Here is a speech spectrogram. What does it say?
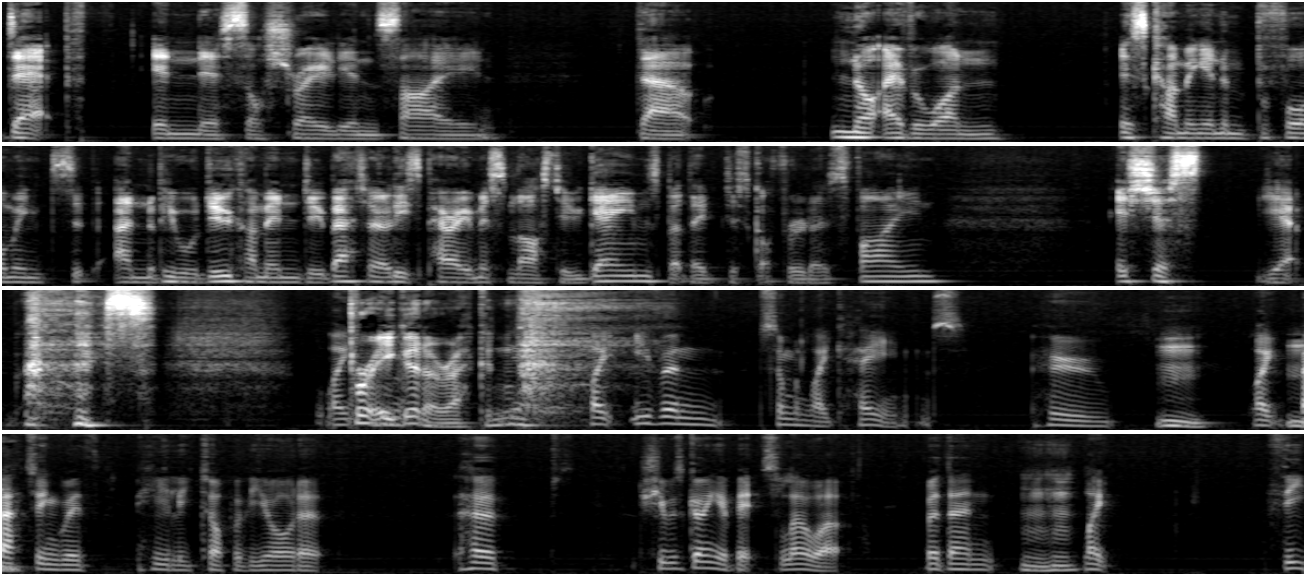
depth in this Australian side that not everyone is coming in and performing, to, and the people do come in and do better. Ellyse Perry missed the last two games, but they've just got through those fine. It's just, yeah, it's Like pretty even- good, I reckon. yeah, like even someone like Haynes, who Mm. like Mm. batting with Healy top of the order, her she was going a bit slower, but then hmm like the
